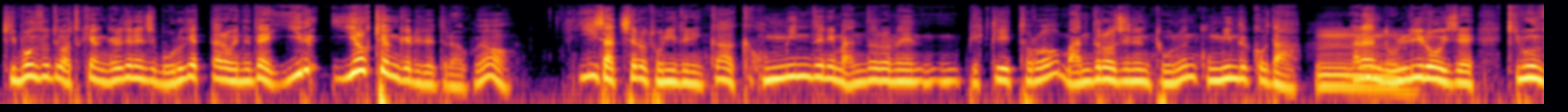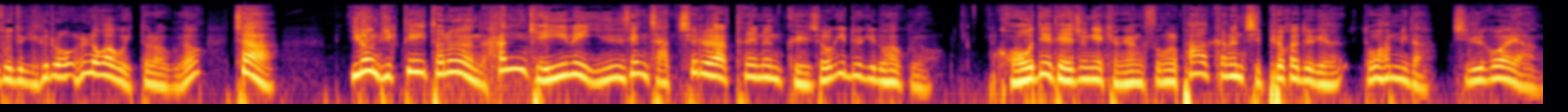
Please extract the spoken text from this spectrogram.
기본소득이 어떻게 연결되는지 모르겠다고 했는데 이, 이렇게 연결이 되더라고요. 이 자체로 돈이 드니까 그 국민들이 만들어낸 빅데이터로 만들어지는 돈은 국민들 거다. 음. 라는 논리로 이제 기본소득이 흘러, 흘러가고 있더라고요. 자, 이런 빅데이터는 한 개인의 인생 자체를 나타내는 궤적이 되기도 하고요. 거대 대중의 경향성을 파악하는 지표가 되기도 합니다. 질과 양.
